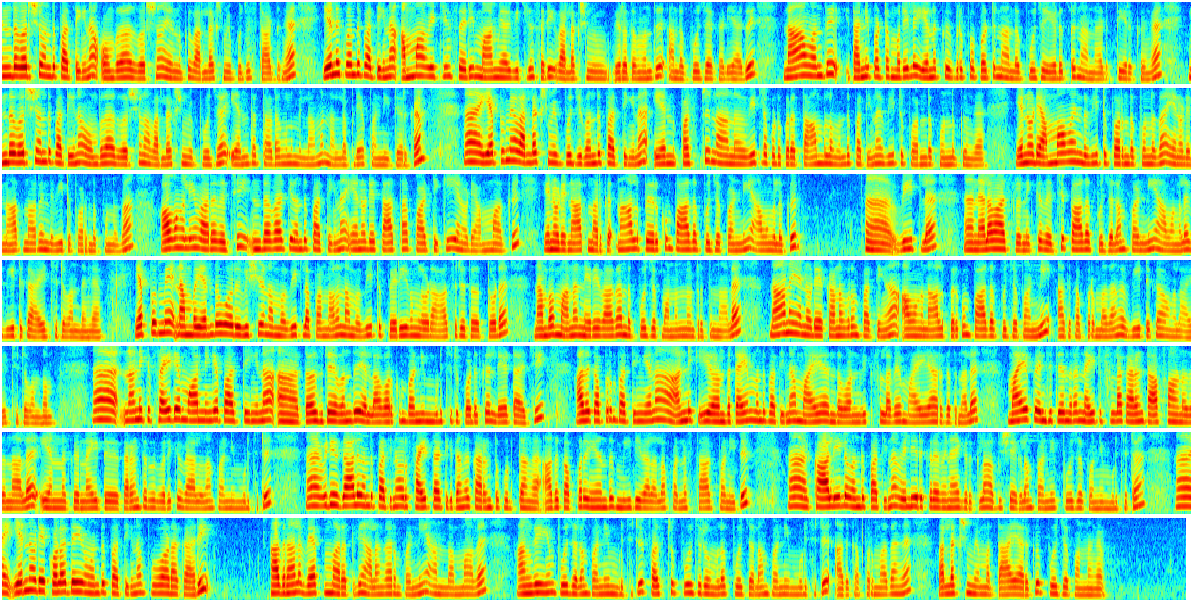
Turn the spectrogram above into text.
இந்த வருஷம் வந்து பார்த்திங்கன்னா ஒன்பதாவது வருஷம் எனக்கு வரலட்சுமி பூஜை ஸ்டார்ட்டுங்க எனக்கு வந்து பார்த்திங்கன்னா அம்மா வீட்லேயும் சரி மாமியார் வீட்லேயும் சரி வரலட்சுமி விரதம் வந்து அந்த பூஜை கிடையாது. நான் வந்து தனிப்பட்ட முறையில் எனக்கு விருப்பப்பட்டு நான் அந்த பூஜை எடுத்து நான் நடத்தி இருக்கேங்க இந்த வருஷம் வந்து பார்த்திங்கன்னா ஒன்பதாவது வருஷம் நான் வரலட்சுமி பூஜை எந்த தடங்களும் இல்லாமல் நல்லபடியாக பண்ணிகிட்டு இருக்கேன். எப்போவுமே எப்பவுமே வரலட்சுமி பூஜைக்கு வந்து பார்த்திங்கன்னா என் ஃபஸ்ட்டு நான் வீட்டில் கொடுக்குற தாம்பலம் வந்து பார்த்திங்கன்னா வீட்டு பிறந்த பொண்ணுக்குங்க. என்னுடைய அம்மாவும் இந்த வீட்டு பிறந்த பொண்ணு தான் என்னுடைய நாத்தனாரும் இந்த வீட்டு பிறந்த பொண்ணு தான் அவங்களையும் வர வச்சு இந்த வாட்டி வந்து பார்த்திங்கன்னா என்னுடைய தாத்தா பாட்டிக்கு என்னுடைய அம்மாவுக்கு என்னுடைய நாத்தனாருக்கு நாலு பேருக்கும் பாத பூஜை பண்ணி அவங்களுக்கு வீட்டில் நிலவாசலில் நிற்க வச்சு பாத பூஜைலாம் பண்ணி அவங்கள வீட்டுக்கு அழைச்சிட்டு வந்தேங்க. எப்பவுமே நம்ம எந்த ஒரு விஷயம் நம்ம வீட்டில் பண்ணாலும் நம்ம வீட்டு பெரியவங்களோட ஆசீர்வாதத்தோட நம்ம மன நிறைவாக அந்த பூஜை பண்ணணுன்றதுனால நானும் என்னுடைய கணவரும் பார்த்திங்கன்னா அவங்க நாலு பேருக்கும் பாத பூஜை பண்ணி அதுக்கப்புறமா தாங்க வீட்டுக்கு அவங்கள அழைச்சிட்டு வந்தோம். அன்றைக்கி ஃப்ரைடே மார்னிங்கே பார்த்தீங்கன்னா தேர்ஸ்டே வந்து எல்லா ஒர்க்கும் பண்ணி முடிச்சுட்டு படுக்க லேட் ஆச்சு. அதுக்கப்புறம் பார்த்தீங்கன்னா அன்றைக்கி அந்த டைம் வந்து பார்த்திங்கன்னா மழை இந்த ஒன் வீக் ஃபுல்லாகவே மழையாக இருக்கிறதுனால மழை பெஞ்சிட்டு இருந்தால் நைட்டு ஃபுல்லாக கரண்ட் ஆஃப் ஆனதுனால எனக்கு நைட்டு கரண்ட் இருக்கிற வரைக்கும் வேலைலாம் பண்ணி முடிச்சுட்டு விடியற் காலை வந்து பார்த்திங்கன்னா ஒரு ஃபைவ் தேர்ட்டிக்கு தாங்க கரண்ட்டு கொடுத்தாங்க. அதுக்கப்புறம் ஏந்து மீதி வேலைலாம் பண்ண ஸ்டார்ட் பண்ணிவிட்டு காலையில் வந்து பார்த்திங்கன்னா வெளியே இருக்கிற விநாயகருக்கெலாம் அபிஷேகம்லாம் பண்ணி பூஜை பண்ணி முடிச்சிட்டேன். என்னுடைய குலதெய்வம் வந்து பார்த்திங்கன்னா பூவாடாக்காரி. அதனால் வேப்ப மரத்துலேயும் அலங்காரம் பண்ணி அந்த அம்மாவை அங்கேயும் பூஜைலாம் பண்ணி முடிச்சுட்டு ஃபஸ்ட்டு பூஜை ரூமில் பூஜைலாம் பண்ணி முடிச்சுட்டு அதுக்கப்புறமா தாங்க வரலட்சுமி அம்மா தாயாருக்கு பூஜை பண்ணுங்க.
